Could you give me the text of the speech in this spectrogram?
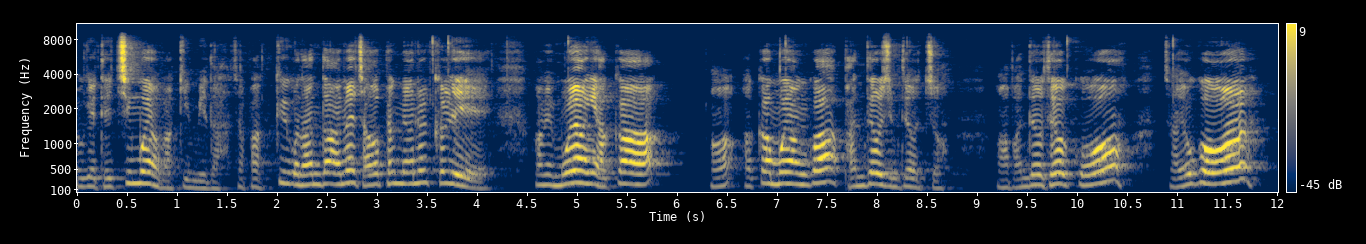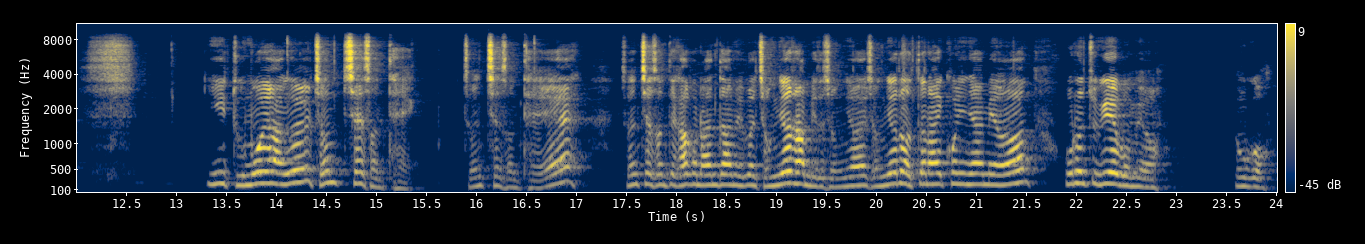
요게 대칭 모양 바뀝니다. 자 바뀌고 난 다음에 작업 평면을 클릭 하면 모양이 아까 어, 아까 모양과 반대로 지금 되었죠. 어, 반대로 되었고 자 요걸 이 두 모양을 전체 선택 전체 선택 전체 선택하고 난 다음에 이번 정렬을 합니다. 정렬. 정렬은 어떤 아이콘이냐면 오른쪽 위에 보면 요거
